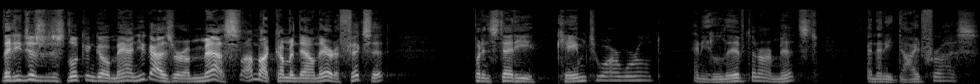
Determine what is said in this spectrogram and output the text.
That he just just look and go, man, you guys are a mess. I'm not coming down there to fix it. But instead, he came to our world and he lived in our midst and then he died for us.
